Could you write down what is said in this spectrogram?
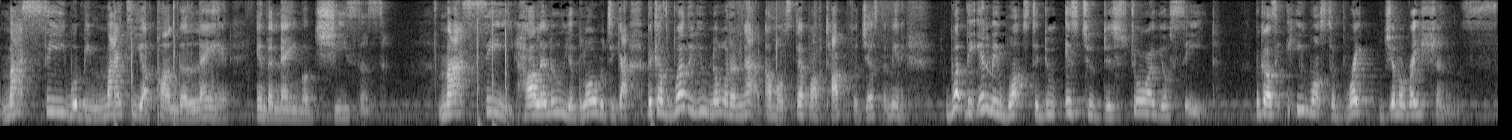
My seed will be mighty upon the land in the name of Jesus. My seed, hallelujah, glory to God. Because whether you know it or not, I'm going to step off topic for just a minute. What the enemy wants to do is to destroy your seed because he wants to break generations.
